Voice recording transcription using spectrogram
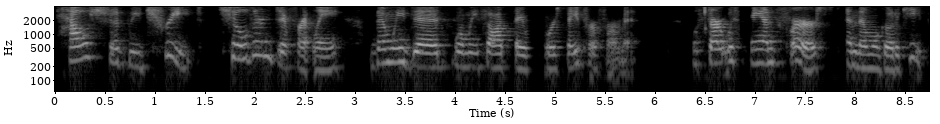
how should we treat children differently than we did when we thought they were safer from it? We'll start with Stan first and then we'll go to Keith.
